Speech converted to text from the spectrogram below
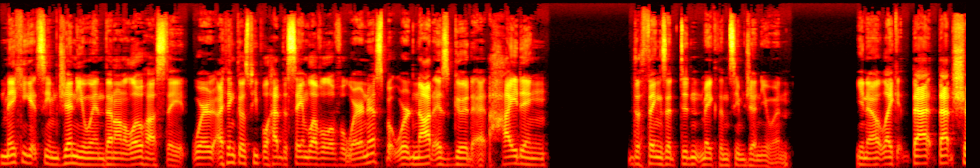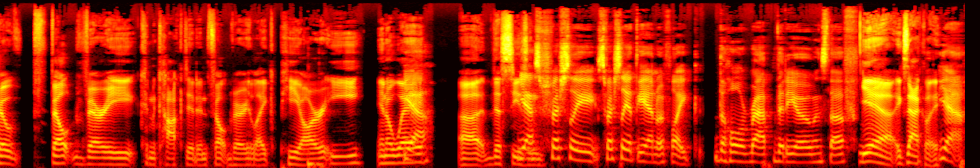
making it seem genuine than on Aloha State, where I think those people had the same level of awareness, but were not as good at hiding the things that didn't make them seem genuine. You know, like that that show felt very concocted and felt very like PRE in a way. Yeah. Uh this season. Yeah, especially especially at the end with like the whole rap video and stuff. Yeah, exactly. Yeah.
